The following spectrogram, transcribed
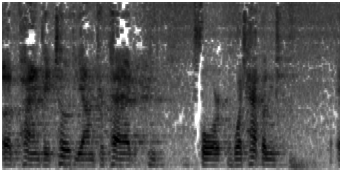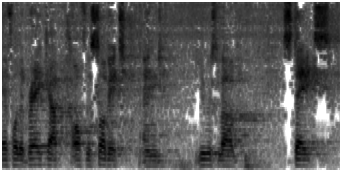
apparently totally unprepared for what happened uh, for the breakup of the Soviet and Yugoslav states,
